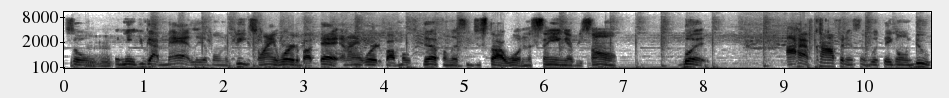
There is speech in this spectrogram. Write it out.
So Mhm. and then you got Madlib on the beat, so I ain't worried about that, and I ain't worried about Mos Def unless he just start wanting to sing every song. But I have confidence in what they gonna do.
